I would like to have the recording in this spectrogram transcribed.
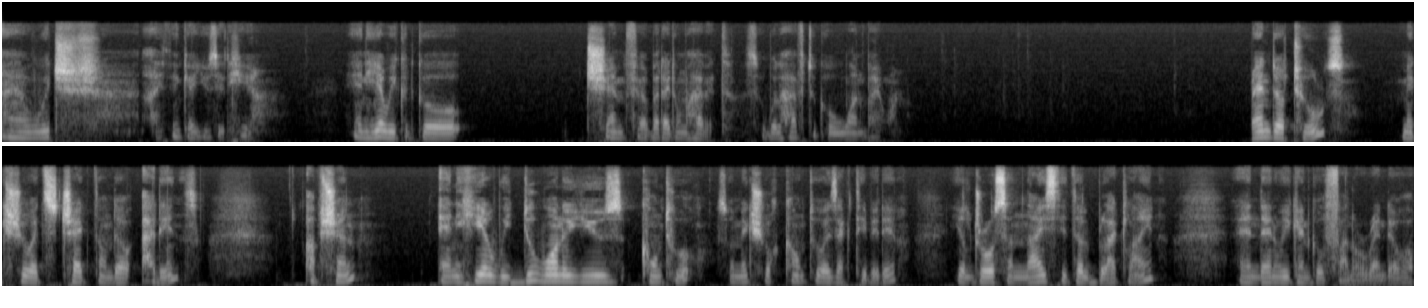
Uh, which I think I use it here. And here we could go chamfer, but I don't have it. So we'll have to go one by one. render tools. Make sure it's checked under add-ins. Option. And here we do want to use contour. So make sure contour is activated. You'll draw some nice little black line. And then we can go final render or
